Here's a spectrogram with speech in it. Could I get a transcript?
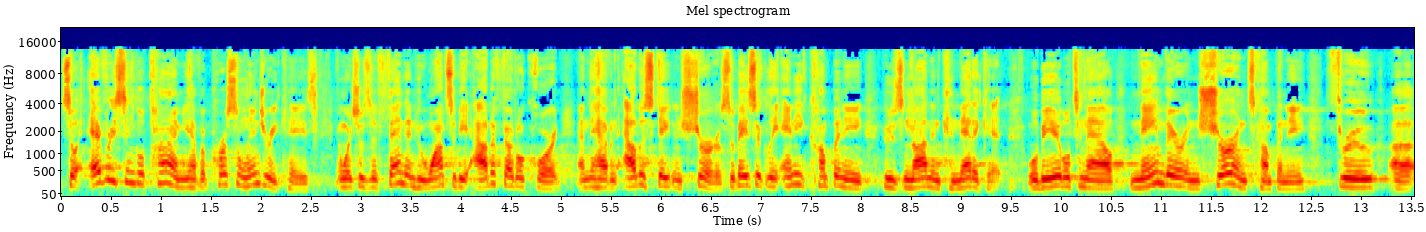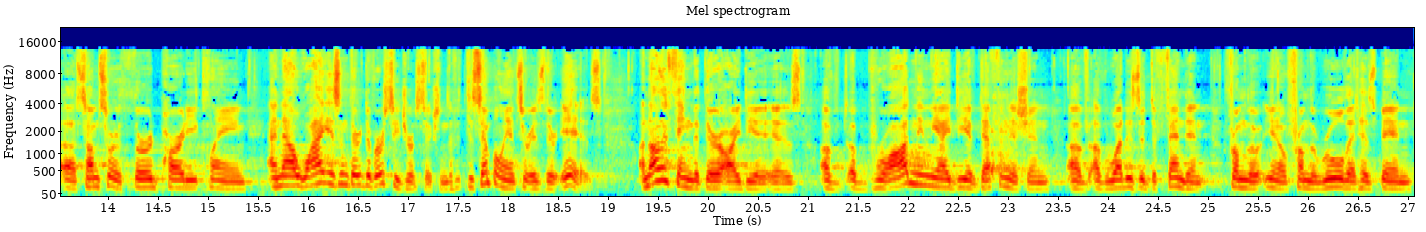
So every single time you have a personal injury case in which there's a defendant who wants to be out of federal court and they have an out-of-state insurer, so basically any company who's not in Connecticut will be able to now name their insurance company through uh, uh, some sort of third-party claim. And now why isn't there diversity jurisdiction? The, the simple answer is there is. Another thing that their idea is of, of broadening the idea of definition of, of, what is a defendant from the, you know, from the rule that has been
